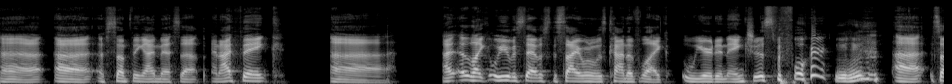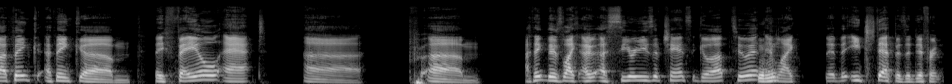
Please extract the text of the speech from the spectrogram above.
uh, uh, of something I mess up, and I think. Uh, I, like we've established, the siren was kind of like weird and anxious before. hmm Uh, so I think I think um, they fail at uh, um, I think there's like a, a series of chants that go up to it, Mhm. and like the, the- each step is a different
